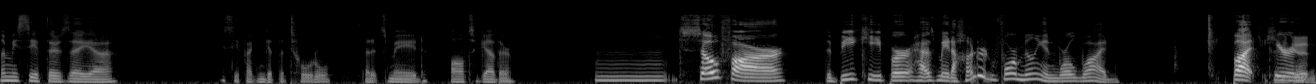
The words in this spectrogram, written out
Let me see if there's a. Uh, let me see if I can get the total that it's made altogether. Mm, so far, the Beekeeper has made 104 million worldwide, but here in,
